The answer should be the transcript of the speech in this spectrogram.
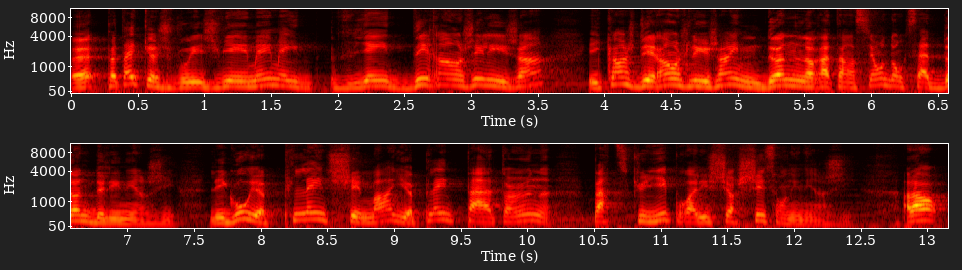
Euh, peut-être que je, je, viens même viens déranger les gens. Et quand je dérange les gens, ils me donnent leur attention, donc ça donne de l'énergie. L'ego, il y a plein de schémas, il y a plein de patterns particuliers pour aller chercher son énergie. Alors,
